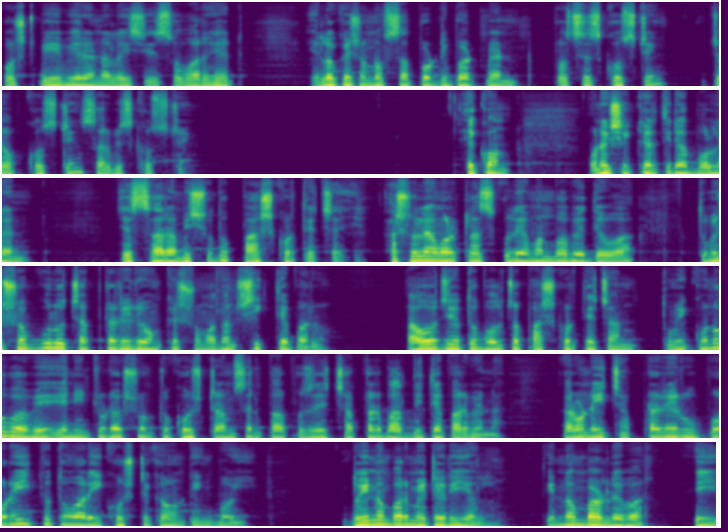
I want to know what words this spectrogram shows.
cost behaviour analysis overhead allocation of support department process costing job costing service costing এখন অনেক শিক্ষার্থীরা বলেন যে, স্যার, আমি শুধু পাস করতে চাই। আসলে আমার ক্লাসগুলো এমনভাবে দেওয়া, তুমি সবগুলো চ্যাপ্টারের অঙ্কের সমাধান শিখতে পারো। তাও যেহেতু বলছো পাস করতে চান, তুমি কোনোভাবে an introduction to cost terms and purposes chapter বাদ দিতে পারবে না। কারণ এই চ্যাপ্টারের উপরেই তো তোমার এই কোস্ট অ্যাকাউন্টিং বই। দুই নম্বর মেটেরিয়াল তিন নম্বর লেবার এই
